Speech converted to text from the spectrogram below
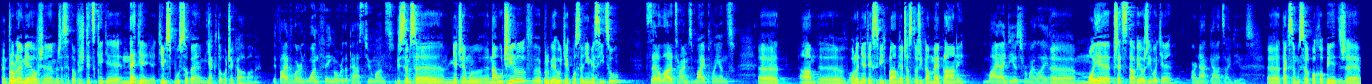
Ten problém je ovšem, že se to vždycky děje, neděje tím způsobem, jak to očekáváme. If I've learned one thing over the past two months, Když jsem se něčemu naučil v průběhu těch posledních měsíců, it's that a lot of times my plans eh, a eh, ohledně těch svých plánů, já často říkám mé plány, my ideas for my life eh, moje představy o životě, are not God's ideas. eh, tak jsem musel pochopit, že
